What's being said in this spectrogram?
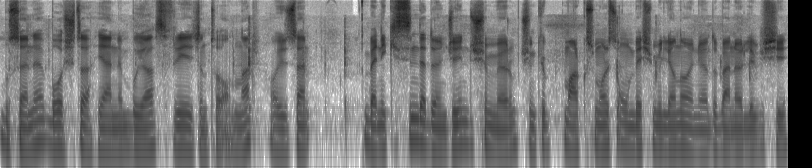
bu sene boşta. Yani bu yaz free agent onlar. O yüzden ben ikisinin de döneceğini düşünmüyorum. Çünkü Marcus Morris 15 milyon oynuyordu. Ben öyle bir şey,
